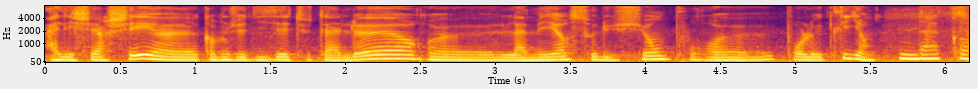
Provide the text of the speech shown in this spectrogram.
aller chercher, euh, comme je disais tout à l'heure, euh, la meilleure solution pour, pour le client. D'accord.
